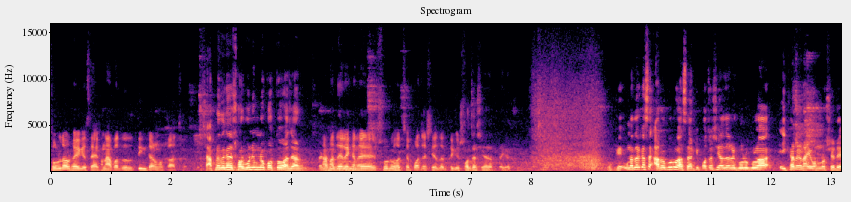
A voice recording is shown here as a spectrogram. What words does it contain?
সোল্ড আউট হয়ে গেছে এখন আপাতত তিনটার মতো আছে। আচ্ছা, আপনাদের কাছে সর্বনিম্ন কত হাজার আমাদের এখানে শুরু হচ্ছে পঁচাশি হাজার থেকে পঁচাশি হাজার টাকা। ওকে ওনাদের কাছে আরও গরু আছে আর কি পঁচাশি হাজারের গরুগুলা এইখানে নাই অন্য শেডে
